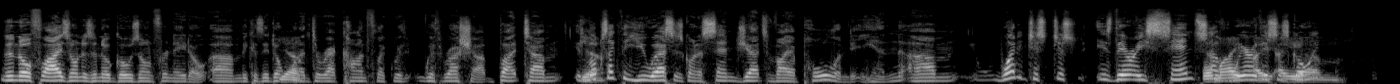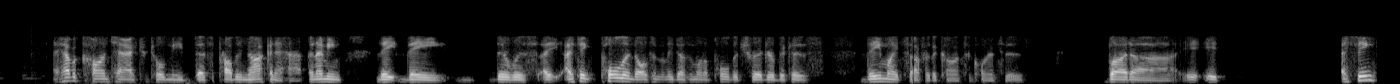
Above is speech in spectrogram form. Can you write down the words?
the no-fly zone is a no-go zone for NATO um, because they don't yeah. want a direct conflict with with Russia. But um, it yeah. looks like the U.S. is going to send jets via Poland in. Um, what just just is there a sense well, of my, where I, this is I, going? Um, I have a contact who told me that's probably not going to happen. I mean, they they there was I, I think Poland ultimately doesn't want to pull the trigger because they might suffer the consequences. But uh, it, it I think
